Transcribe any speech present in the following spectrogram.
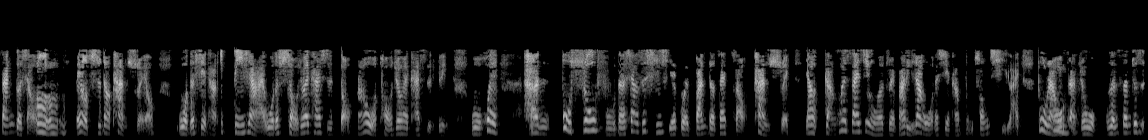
三个小时，嗯嗯嗯，没有吃到碳水哦，我的血糖一低下来，我的手就会开始抖，然后我头就会开始晕，我会很。不舒服的，像是吸血鬼般的在找碳水，要赶快塞进我的嘴巴里，让我的血糖补充起来，不然我感觉我人生就是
